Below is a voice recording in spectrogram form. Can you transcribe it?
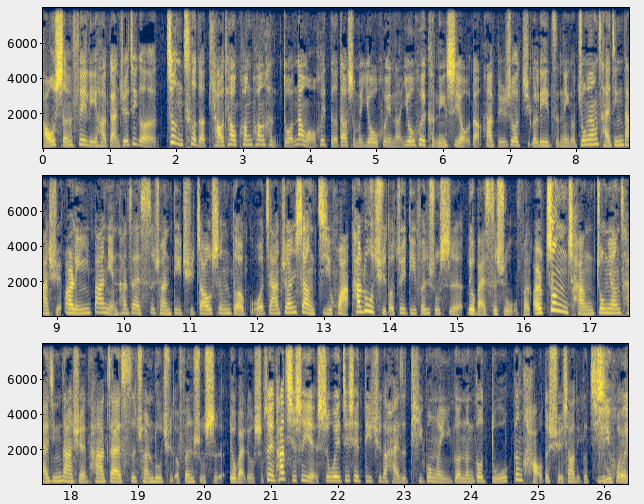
劳神费力哈，感觉这个政策的条条框框很多，那我会得到什么优惠呢？优惠肯定是有的哈，比如说举个例子，那个中央财经大学，二零一八年他在四川地区招生的国家专项计划，他录取的最低分数是六百四十五分，而正常中央财经大学他在四川录取的分数是六百六十，所以他其实也是为这些地区的孩子提供了一个能够读更好的学校的一个机会。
